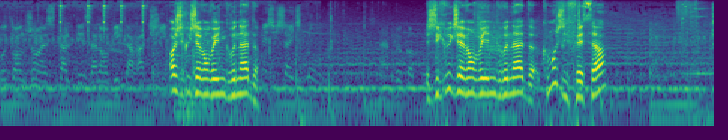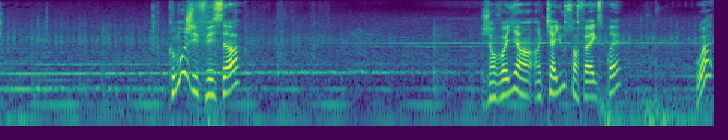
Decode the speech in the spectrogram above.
qu'autant de gens installent des alambics à Ratchi. Oh, j'ai cru que j'avais envoyé une grenade. J'ai cru que j'avais envoyé une grenade. Comment j'ai fait ça? Comment j'ai fait ça? J'ai envoyé un, un caillou sans faire exprès What?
